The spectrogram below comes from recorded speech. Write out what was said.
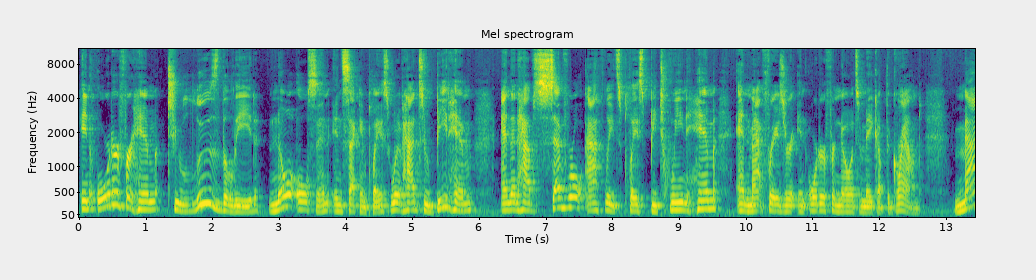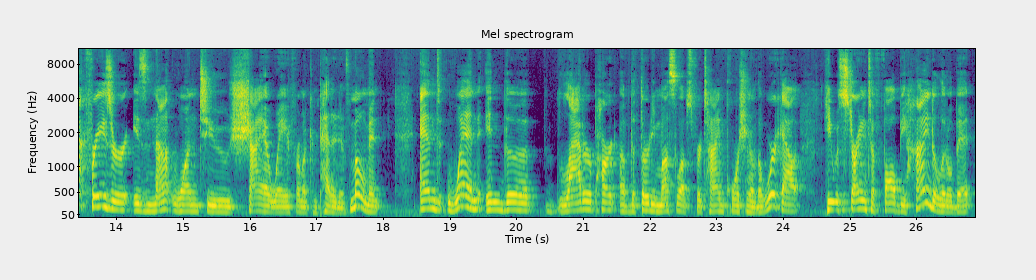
in order for him to lose the lead, Noah Ohlsen in second place would have had to beat him and then have several athletes placed between him and Matt Fraser in order for Noah to make up the ground. Matt Fraser is not one to shy away from a competitive moment. And when in the latter part of the 30 muscle ups for time portion of the workout, he was starting to fall behind a little bit,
